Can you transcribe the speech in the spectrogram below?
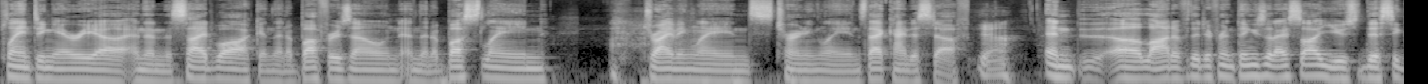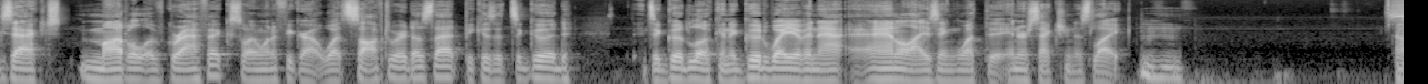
planting area, and then the sidewalk, and then a buffer zone, and then a bus lane, driving lanes, turning lanes, that kind of stuff Yeah. and a lot of the different things that I saw used this exact model of graphic. So I want to figure out what software does that because it's a good, it's a good look and a good way of ana- analyzing what the intersection is like. Mm-hmm. So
